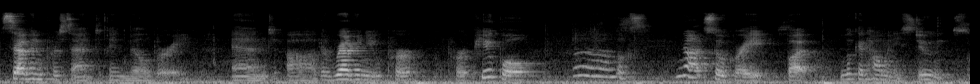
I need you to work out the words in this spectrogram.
7% in Millbury. And uh, the revenue per, per pupil uh, looks not so great, but look at how many students.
